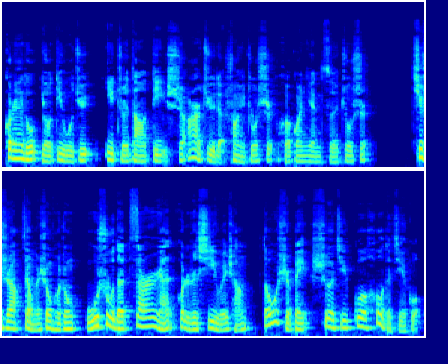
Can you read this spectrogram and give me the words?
扩展阅读有第五句一直到第十二句的双语注释和关键词注释。其实啊，在我们生活中，无数的自然而然或者是习以为常，都是被设计过后的结果。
